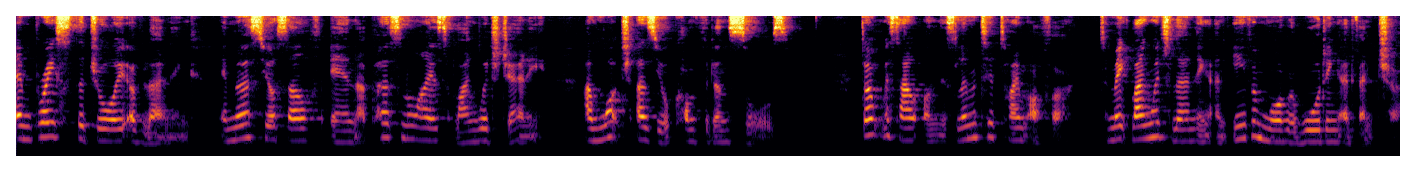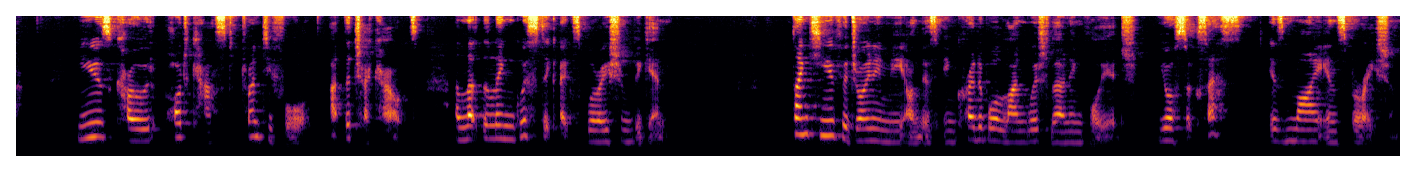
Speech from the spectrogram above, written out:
Embrace the joy of learning. Immerse yourself in a personalized language journey and watch as your confidence soars. Don't miss out on this limited time offer to make language learning an even more rewarding adventure. Use code PODCAST24 at the checkout and let the linguistic exploration begin. Thank you for joining me on this incredible language learning voyage. Your success is my inspiration.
